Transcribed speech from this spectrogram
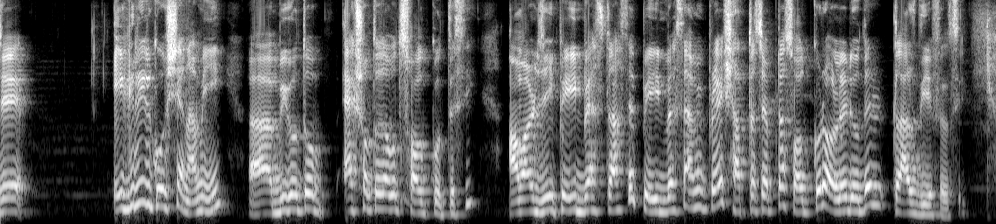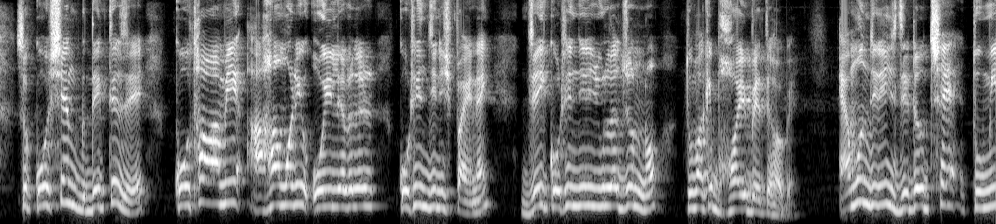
যে এগ্রির কোশ্চেন আমি বিগত এক সপ্তাহ যাবত সলভ করতেছি। আমার যেই পেইড ব্যাচটা আছে পেইড ব্যাচে আমি প্রায় সাতটা চ্যাপ্টার সলভ করে অলরেডি ওদের ক্লাস দিয়ে ফেলছি। সো কোশ্চেন দেখতে যে কোথাও আমি আহামরি ওই লেভেলের কঠিন জিনিস পাই নাই, যেই কঠিন জিনিসগুলোর জন্য তোমাকে ভয় পেতে হবে। এমন জিনিস যেটা হচ্ছে তুমি,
